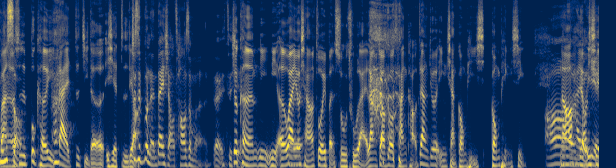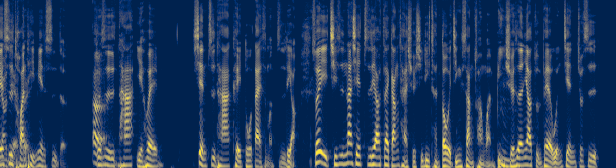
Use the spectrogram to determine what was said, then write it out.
反而是不可以带自己的一些资料，就是不能带小抄什么。对，就可能你你额外又想要做一本书出来让教授参考，这样就会影响公平性 公平性。哦，然后还有一些是团体面试的，就是他也会限制他可以多带什么资料。所以其实那些资料在刚才学习历程都已经上传完毕，学生要准备的文件就是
